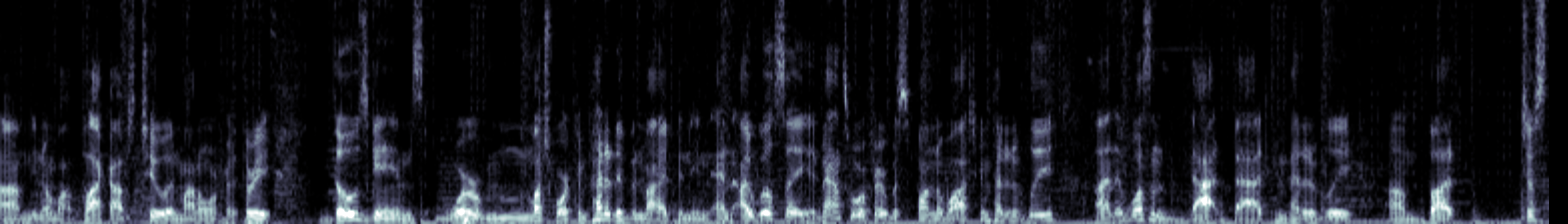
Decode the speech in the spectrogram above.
um, you know, Black Ops 2 and Modern Warfare 3, those games were much more competitive in my opinion. And I will say, Advanced Warfare was fun to watch competitively, uh, and it wasn't that bad competitively, um, but just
